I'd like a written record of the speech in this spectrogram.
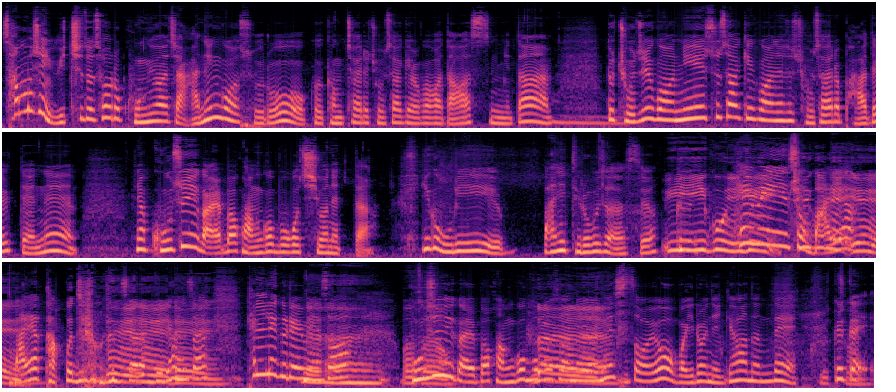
사무실 위치도 서로 공유하지 않은 것으로 그 경찰의 조사 결과가 나왔습니다. 음. 또 조직원이 수사기관에서 조사를 받을 때는 그냥 고수익 알바 광고 보고 지원했다. 이거 우리 많이 들어보지 않았어요? 이, 그 이거 해외에서 마약 예. 마약 갖고 들어오는 네, 사람들이 네, 항상 네. 텔레그램에서 네, 보수익 알바 광고 보고서는 네. 했어요. 막 이런 얘기 하는데 그렇죠. 그러니까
